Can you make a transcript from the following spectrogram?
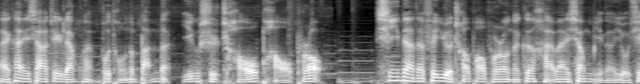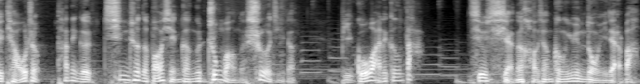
来看一下这两款不同的版本，一个是潮跑 Pro，新一代的飞跃潮跑 Pro 呢，跟海外相比呢有些调整，它那个新车的保险杠跟中网的设计呢，比国外的更大。就显得好像更运动一点吧。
